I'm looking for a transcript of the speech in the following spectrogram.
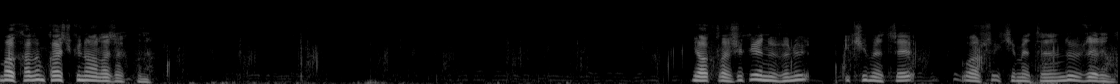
Bakalım kaç gün alacak bunu. Yaklaşık en uzunu 2 metre var. 2 metrenin de üzerinde.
